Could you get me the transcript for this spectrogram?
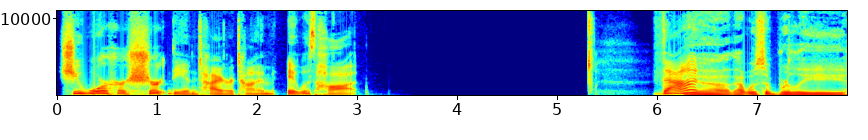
she wore her shirt the entire time. It was hot. That yeah. That was a really.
